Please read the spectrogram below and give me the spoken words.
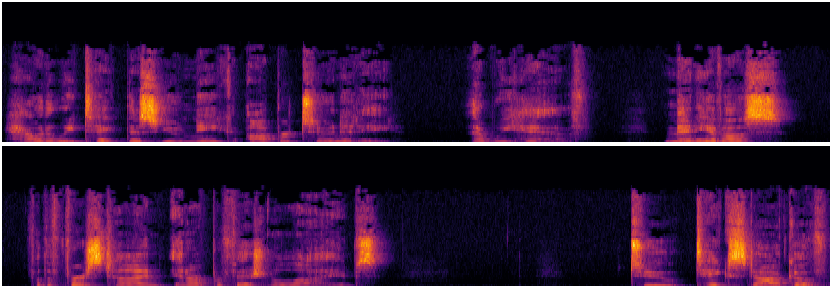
How do we take this unique opportunity that we have? Many of us, for the first time in our professional lives, to take stock of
